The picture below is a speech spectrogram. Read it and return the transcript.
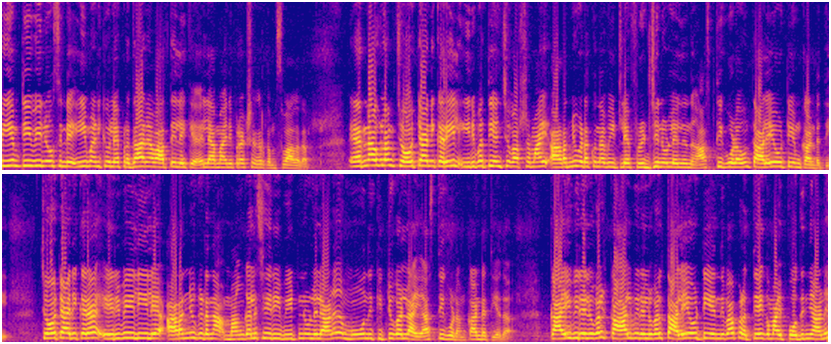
ബി എം ടി വി ന്യൂസിന്റെ ഈ മണിക്കൂറിലെ പ്രധാന വാർത്തയിലേക്ക് എല്ലാ മാന്യപ്രേക്ഷകർക്കും സ്വാഗതം. എറണാകുളം ചോറ്റാനിക്കരയിൽ ഇരുപത്തിയഞ്ച് വർഷമായി അടഞ്ഞുകിടക്കുന്ന വീട്ടിലെ ഫ്രിഡ്ജിനുള്ളിൽ നിന്ന് അസ്ഥികൂടവും തലയോട്ടിയും കണ്ടെത്തി. ചോറ്റാനിക്കര എരുവേലിയിലെ അടഞ്ഞുകിടന്ന മംഗലശ്ശേരി വീട്ടിനുള്ളിലാണ് മൂന്ന് കിറ്റുകളിലായി അസ്ഥികൂടം കണ്ടെത്തിയത്. കൈവിരലുകൾ കാൽവിരലുകൾ തലയോട്ടി എന്നിവ പ്രത്യേകമായി പൊതിഞ്ഞാണ്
